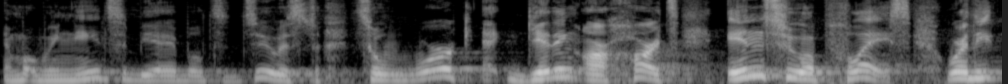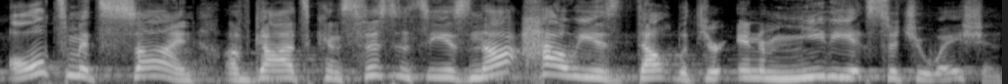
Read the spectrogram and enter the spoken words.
And what we need to be able to do is to, to work at getting our hearts into a place where the ultimate sign of God's consistency is not how He has dealt with your intermediate situation,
